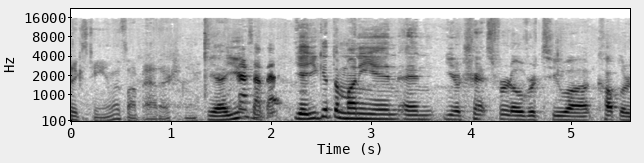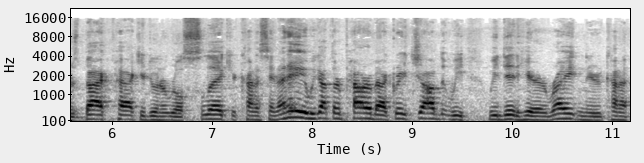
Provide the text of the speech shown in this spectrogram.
16 that's not bad actually Yeah. You. That's not bad. Yeah. You get the money in, and you know transfer it over to uh, Coupler's backpack. You're doing it real slick. You're kind of saying, "Hey, we got their power back. Great job that we we did here, right?" And you're kind of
